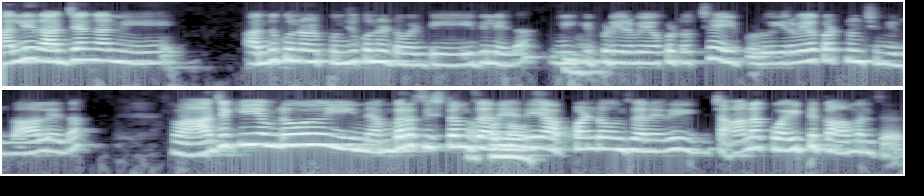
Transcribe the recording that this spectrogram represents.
మళ్ళీ రాజ్యాంగాన్ని అందుకున్న పుంజుకున్నటువంటి ఇది లేదా? మీకు. ఇప్పుడు ఇరవై ఒకటి వచ్చాయి. ఇప్పుడు ఇరవై ఒకటి నుంచి మీరు రాలేదా? రాజకీయంలో ఈ నెంబర్ సిస్టమ్స్ అనేది. అప్ అండ్ డౌన్స్ అనేది చాలా క్వైట్ కామన్ సార్.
